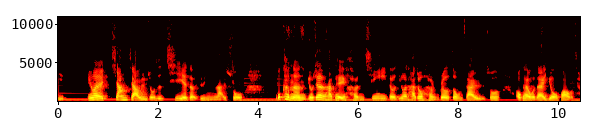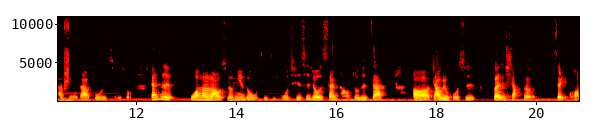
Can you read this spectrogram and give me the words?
业，因为相较于就是企业的运营来说，我可能有些人他可以很轻易的，因为他就很热衷在于说，OK，我在优化我产品，我在获利什么什么。但是我很老实的面对我自己，我其实就是擅长就是在呃教育或是。分享的这一块，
